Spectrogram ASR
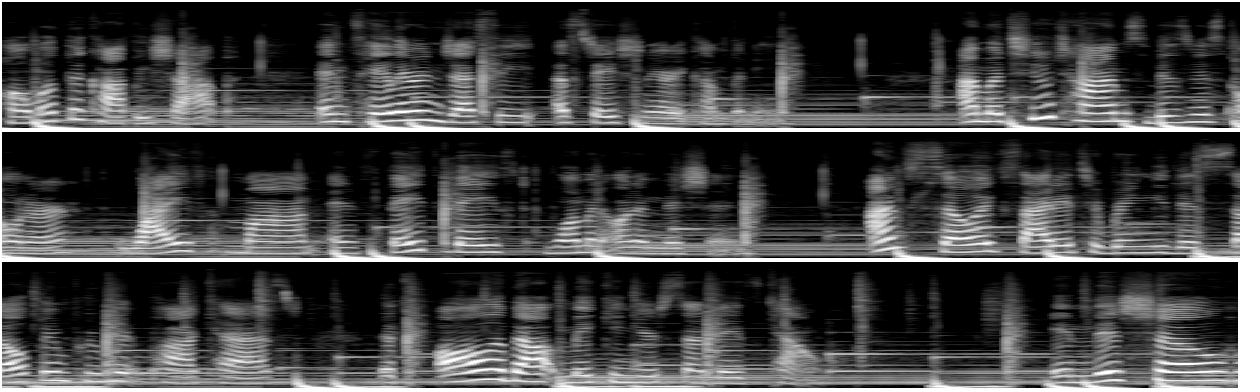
home of the copy shop, and Taylor and Jesse, a stationery company. I'm a two times business owner, wife, mom, and faith based woman on a mission. I'm so excited to bring you this self improvement podcast that's all about making your Sundays count. In this show,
